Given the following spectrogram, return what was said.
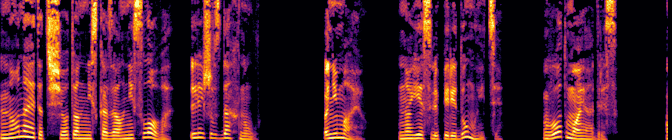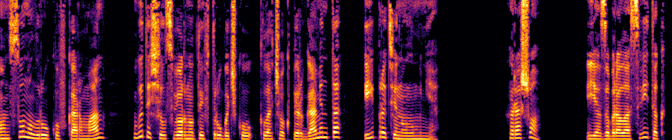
Но на этот счет он не сказал ни слова, лишь вздохнул. «Понимаю, но если передумаете, вот мой адрес». Он сунул руку в карман, вытащил свернутый в трубочку клочок пергамента и протянул мне. «Хорошо». Я забрала свиток,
